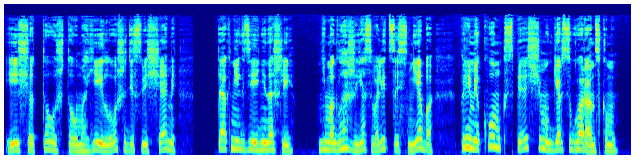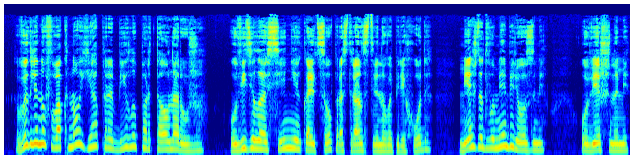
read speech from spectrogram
И еще то, что у моей лошади с вещами так нигде и не нашли. Не могла же я свалиться с неба прямиком к спящему герцогу Аранскому. Выглянув в окно, я пробила портал наружу. Увидела синее кольцо пространственного перехода между двумя березами, увешанными,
